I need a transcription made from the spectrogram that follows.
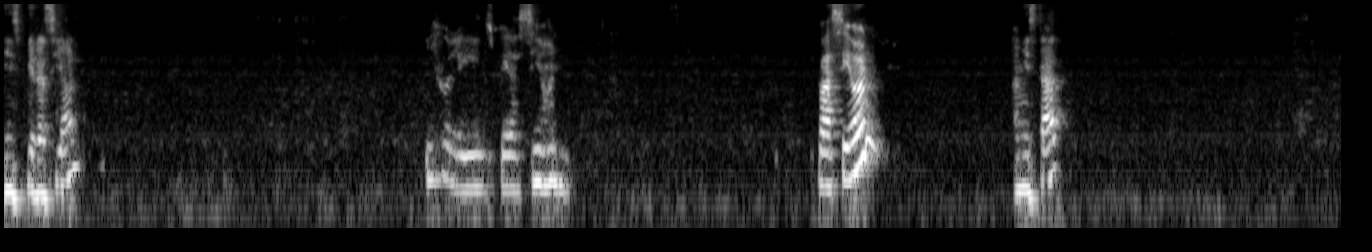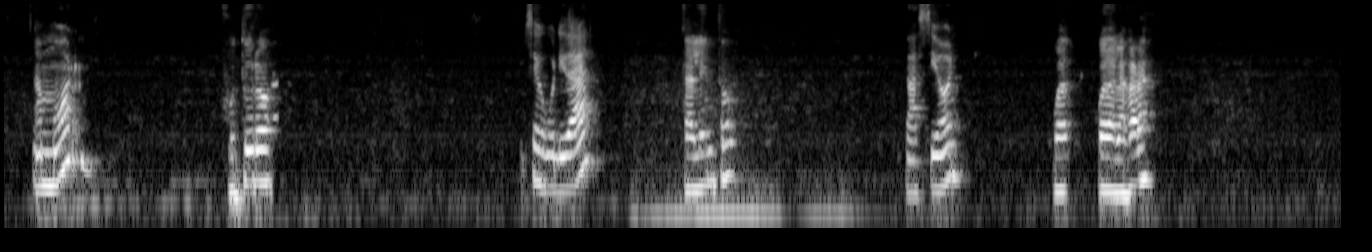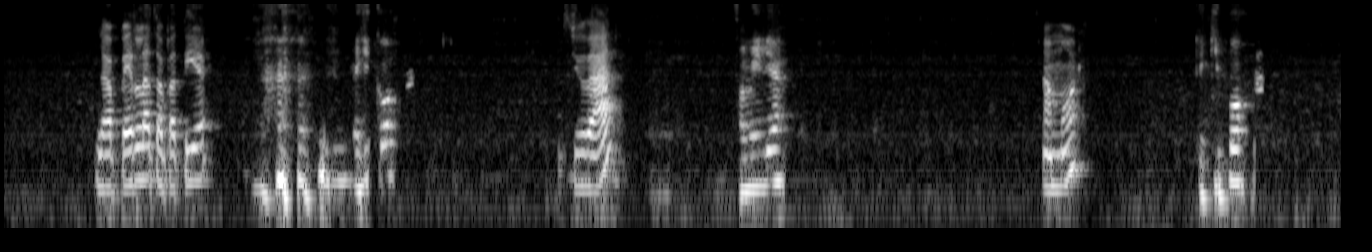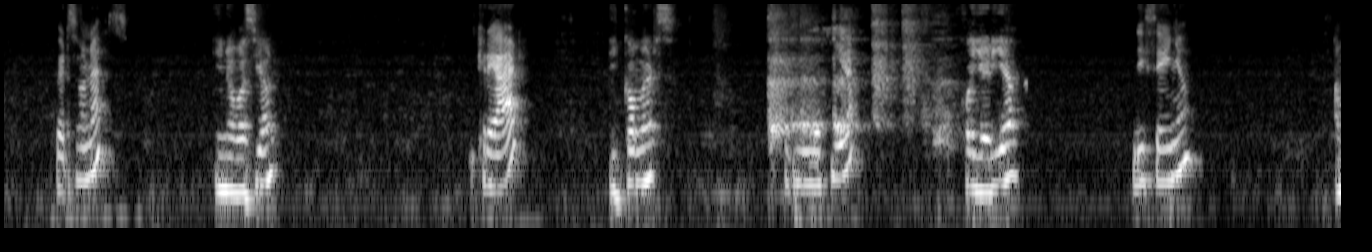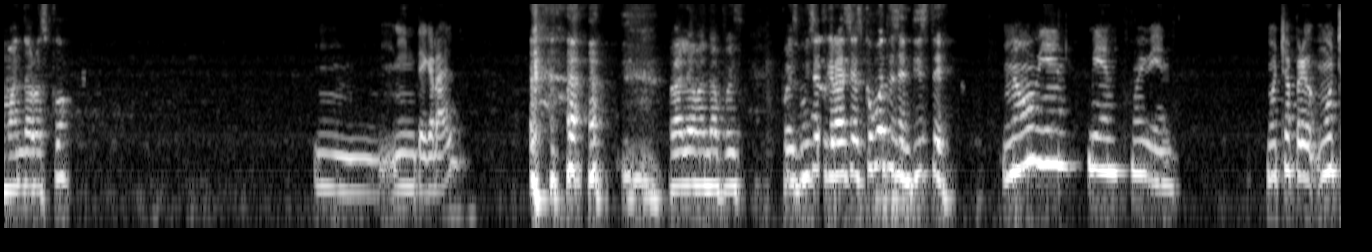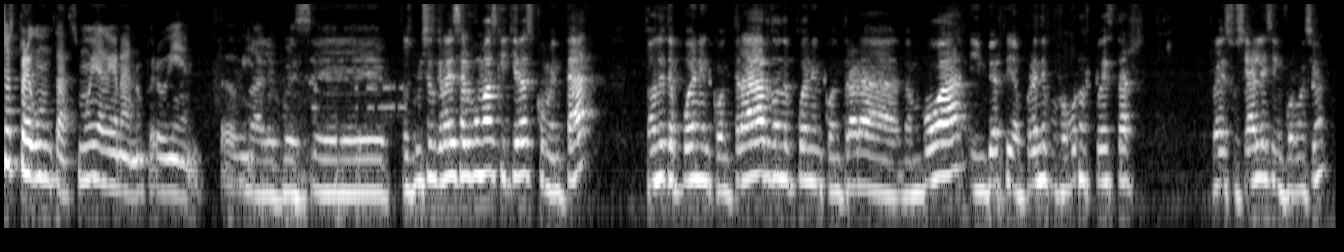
Inspiración. Híjole, inspiración. Pasión. Amistad. Amor. Futuro. Seguridad. Talento. Pasión. Guadalajara. La perla tapatía. México. Ciudad. Familia. Amor. Equipo. Personas. Innovación. Crear. E-commerce. Tecnología. Joyería. Diseño. Amanda Orozco. Mm, integral. vale, Amanda, pues, pues muchas gracias. ¿Cómo te sentiste? No, bien, bien, muy bien. Muchas preguntas, muy al grano, pero bien, todo bien. Vale, pues, eh, pues muchas gracias. ¿Algo más que quieras comentar? ¿Dónde te pueden encontrar? ¿Dónde pueden encontrar a Damboa? Invierte y aprende, por favor, nos puede estar redes sociales e información.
